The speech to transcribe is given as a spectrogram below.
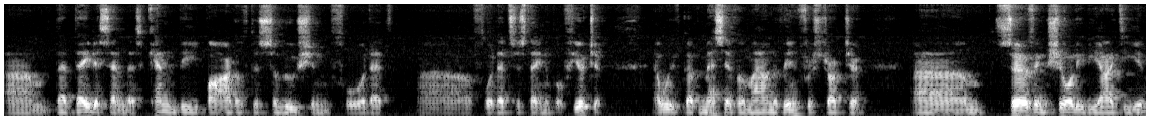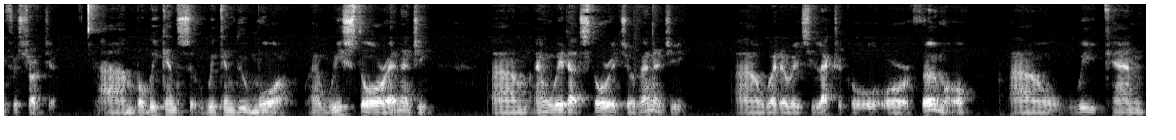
um, that data centers can be part of the solution for that uh, for that sustainable future and we've got massive amount of infrastructure um, serving surely the IT infrastructure. Um, but we can we can do more. Right? We store energy, um, and with that storage of energy, uh, whether it's electrical or thermal, uh, we can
